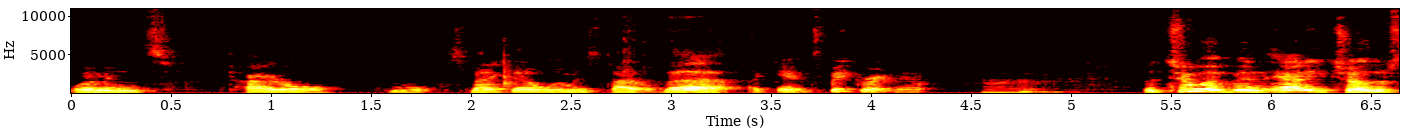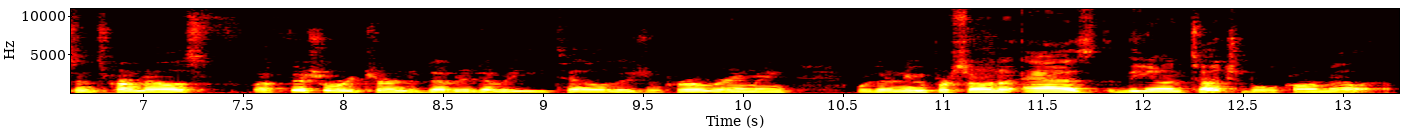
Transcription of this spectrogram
Women's Title. SmackDown Women's Title. That I can't speak right now. The two have been at each other since Carmella's official return to WWE television programming with her new persona as the Untouchable Carmella.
